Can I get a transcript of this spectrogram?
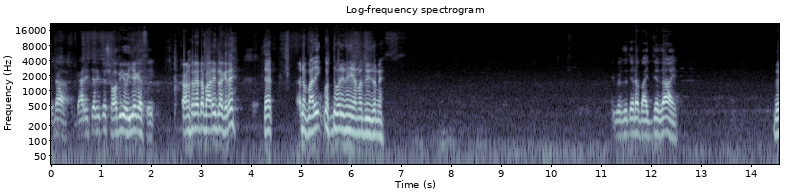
এটা গাড়ি টাড়ি তো সবই হইয়ে গেছে। কারণ খালি একটা বাড়ি লাগে রে। দেখ একটা বাড়ি করতে পারি নাই আমরা দুইজনে। এবার যদি এটা বাইরে যায়। দে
